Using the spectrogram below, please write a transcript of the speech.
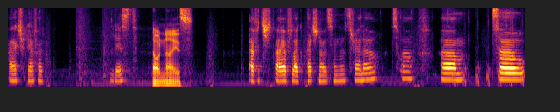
I actually have a list. Oh, nice. I have, I have like patch notes on the Trello as well. Um, so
